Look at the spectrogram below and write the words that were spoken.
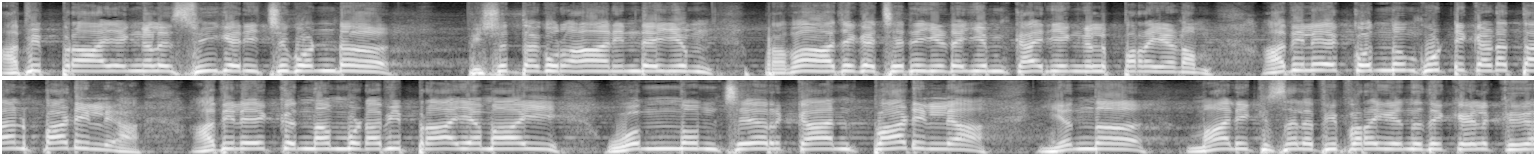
അഭിപ്രായങ്ങൾ സ്വീകരിച്ചുകൊണ്ട് വിശുദ്ധ ഖുർആാനിന്റെയും പ്രവാചക ചരിയുടെയും കാര്യങ്ങൾ പറയണം. അതിലേക്കൊന്നും കൂട്ടിക്കടത്താൻ പാടില്ല. അതിലേക്ക് നമ്മുടെ അഭിപ്രായമായി ഒന്നും ചേർക്കാൻ പാടില്ല എന്ന് മാലിക് സലഫി പറയുന്നത് കേൾക്കുക.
